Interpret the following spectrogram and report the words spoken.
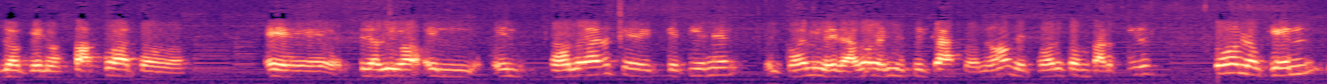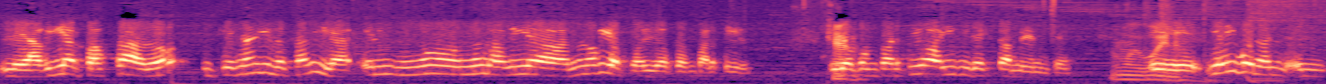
lo que nos pasó a todos. Eh, pero digo, el, el poder que, que tiene, el poder liberador en este caso, ¿no? De poder compartir todo lo que él le había pasado y que nadie lo sabía. Él no, no lo había no lo había podido compartir. Y lo compartió ahí directamente. Eh, y ahí, bueno, él,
